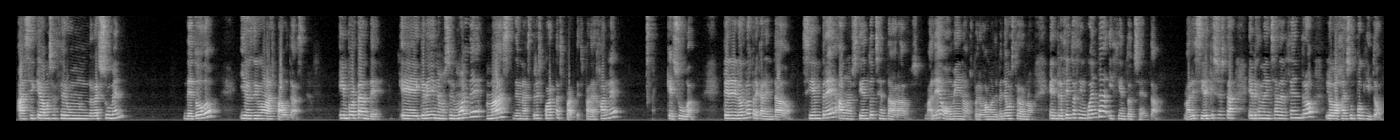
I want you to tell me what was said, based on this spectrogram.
Así que vamos a hacer un resumen de todo y os digo unas pautas. Importante, eh, que no llenemos el molde más de unas tres cuartas partes para dejarle que suba. Tener el horno precalentado, siempre a unos 180 grados, ¿vale? O menos, pero vamos, depende de vuestro horno. Entre 150 y 180. ¿vale? Si veis que eso está empezando a hinchar del centro, lo bajáis un poquito,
